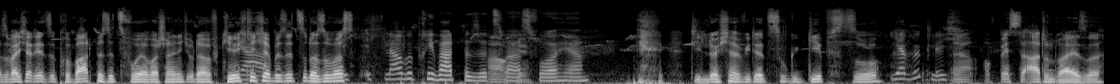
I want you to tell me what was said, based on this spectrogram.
Also weil ich hatte jetzt Privatbesitz vorher wahrscheinlich oder kirchlicher Ja. Besitz oder sowas. Ich, ich glaube, Privatbesitz Ah, okay. war es vorher. Die Löcher wieder zugegipst so. Ja, wirklich. Ja, auf beste Art und Weise.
